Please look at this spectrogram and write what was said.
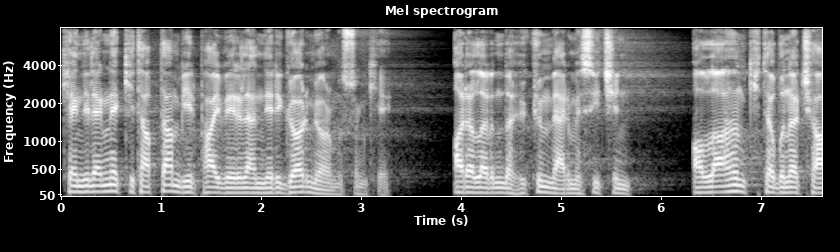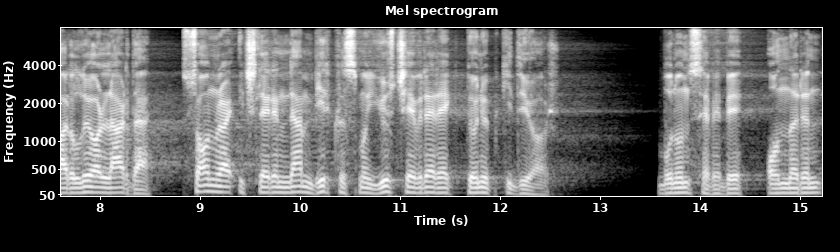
Kendilerine kitaptan bir pay verilenleri görmüyor musun ki? Aralarında hüküm vermesi için Allah'ın kitabına çağrılıyorlar da sonra içlerinden bir kısmı yüz çevirerek dönüp gidiyor. Bunun sebebi onların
